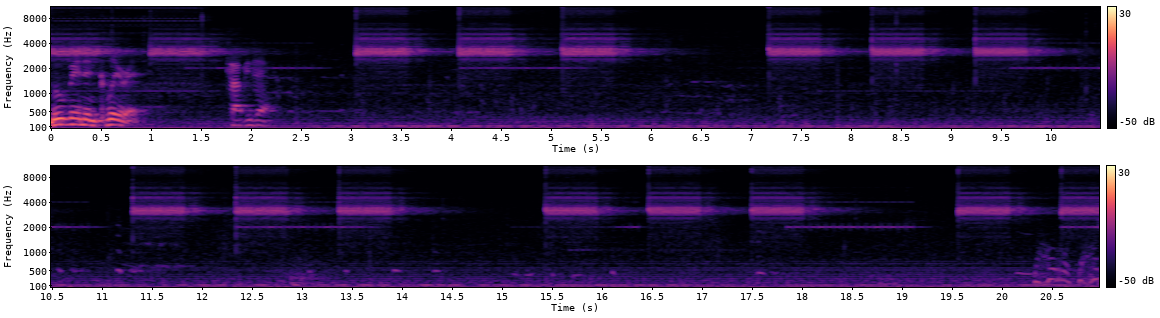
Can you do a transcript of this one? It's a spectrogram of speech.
Move in and clear it. Copy that. Oh, my God.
